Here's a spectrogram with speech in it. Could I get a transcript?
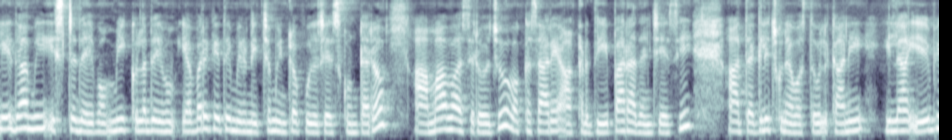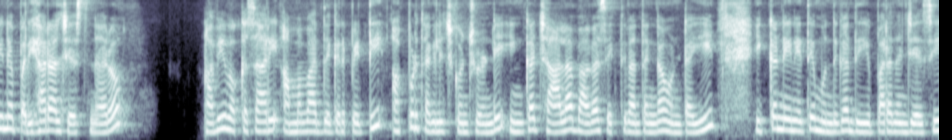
లేదా మీ ఇష్టదైవం మీకు కులదైవం ఎవరికైతే మీరు నిత్యం ఇంట్లో పూజ చేసుకుంటారో ఆ అమావాస్య రోజు ఒక్కసారి అక్కడ దీపారాధన చేసి ఆ తగిలించుకునే వస్తువులు కానీ ఇలా ఏవైనా పరిహారాలు చేస్తున్నారో అవి ఒక్కసారి అమ్మవారి దగ్గర పెట్టి అప్పుడు తగిలించుకొని చూడండి. ఇంకా చాలా బాగా శక్తివంతంగా ఉంటాయి. ఇక్కడ నేనైతే ముందుగా దీపారాధన చేసి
